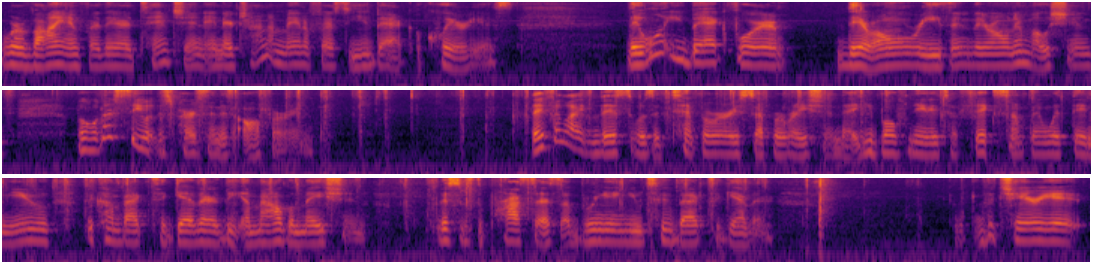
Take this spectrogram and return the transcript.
were vying for their attention, and they're trying to manifest you back, Aquarius. They want you back for their own reason, their own emotions. But let's see what this person is offering. They feel like this was a temporary separation, that you both needed to fix something within you to come back together, the amalgamation. This was the process of bringing you two back together. The chariot,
